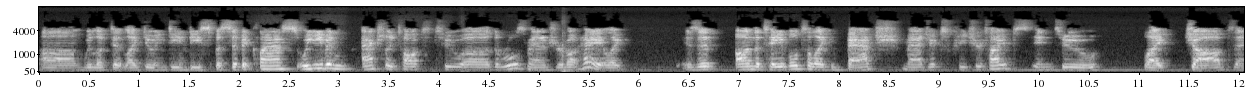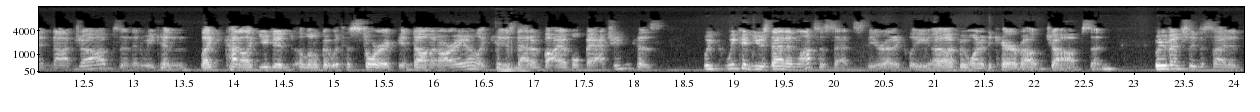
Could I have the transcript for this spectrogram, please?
Um, we looked at like doing D and D specific class. We even actually talked to uh, the rules manager about, hey, like, is it on the table to like batch Magic's creature types into like jobs and not jobs, and then we can like kind of like you did a little bit with historic in Dominaria. Like, mm-hmm. is that a viable batching? Because we we could use that in lots of sets theoretically uh, if we wanted to care about jobs. And we eventually decided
